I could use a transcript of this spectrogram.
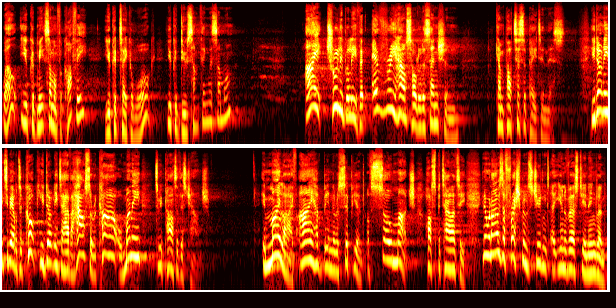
Well, you could meet someone for coffee, you could take a walk, you could do something with someone. I truly believe that every household at Ascension can participate in this. You don't need to be able to cook, you don't need to have a house or a car or money to be part of this challenge. In my life, I have been the recipient of so much hospitality. You know, when I was a freshman student at university in England,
